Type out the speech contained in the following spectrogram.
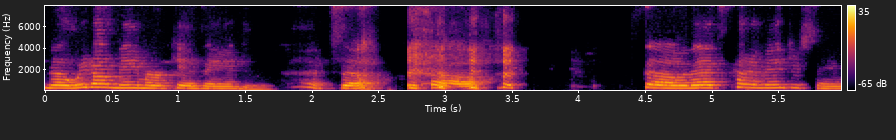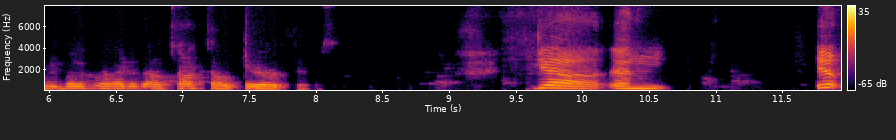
no, we don't name our kids Andrew. So, so that's kind of interesting. We both write about Choctaw characters. Yeah, and it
